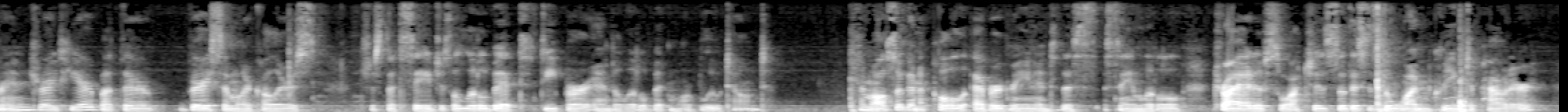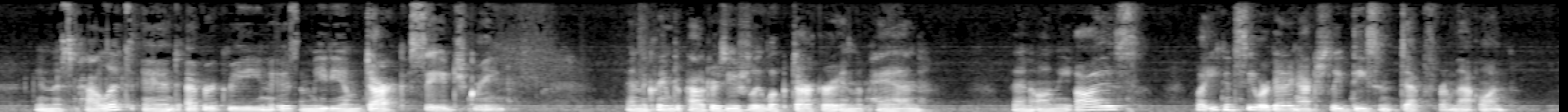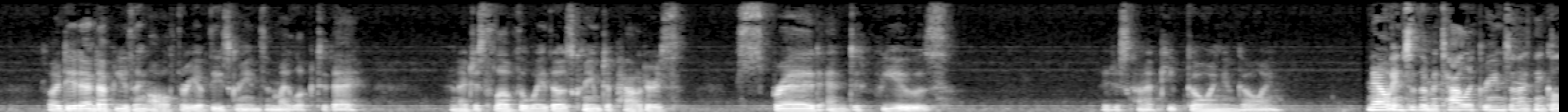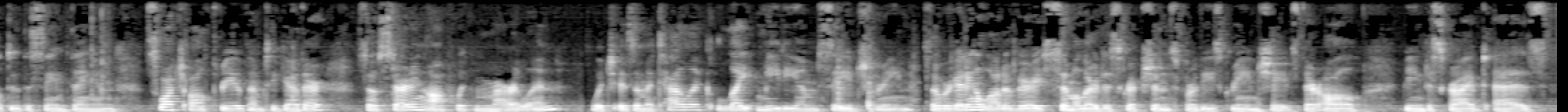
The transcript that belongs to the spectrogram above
fringe right here, but they're very similar colors. Just that sage is a little bit deeper and a little bit more blue toned. I'm also gonna pull Evergreen into this same little triad of swatches. So this is the one cream to powder in this palette and Evergreen is a medium dark sage green. And the cream to powders usually look darker in the pan than on the eyes but you can see we're getting actually decent depth from that one. So I did end up using all three of these greens in my look today. And I just love the way those cream to powders spread and diffuse. They just kind of keep going and going. Now into the metallic greens and I think I'll do the same thing and swatch all three of them together. So starting off with Marlin, which is a metallic light medium sage green. So we're getting a lot of very similar descriptions for these green shades. They're all being described as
